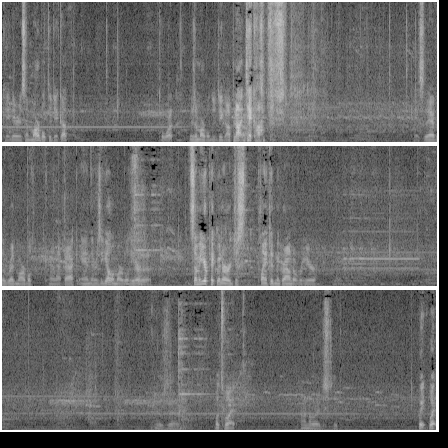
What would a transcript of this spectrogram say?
Okay, there is a marble to dig up. To what? There's a marble to dig up, not Oh. dig up. okay, so they have the red marble, turn that back, and there's a yellow marble here. Some of your Pikmin are just planted in the ground over here. there's, uh, What's what? I don't know what I just did. Wait, what?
